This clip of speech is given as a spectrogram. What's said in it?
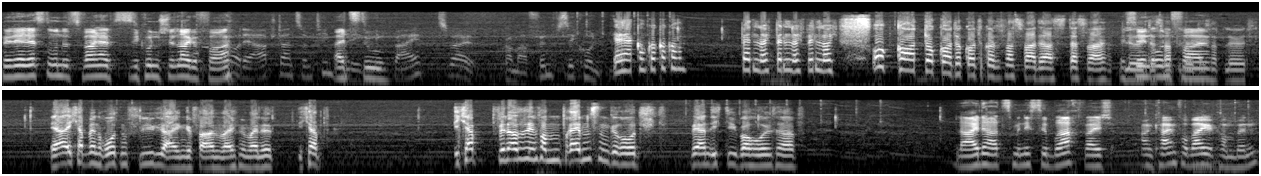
bin in der letzten Runde zweieinhalb Sekunden schneller gefahren. So, der Abstand zum Teamkollegen Als du. bei 12,5 Sekunden. Ja, ja, komm, komm, komm, komm. Bettel euch, bettel euch, bettel euch. Oh Gott, oh Gott, oh Gott, oh Gott, was war das? Das war blöd, das war Unfall. blöd, das war blöd. Ja, ich habe einen roten Flügel eingefahren, weil ich mir meine... Ich hab... Ich hab... bin außerdem vom Bremsen gerutscht, während ich die überholt habe. Leider hat es mir nichts gebracht, weil ich an keinem vorbeigekommen bin.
